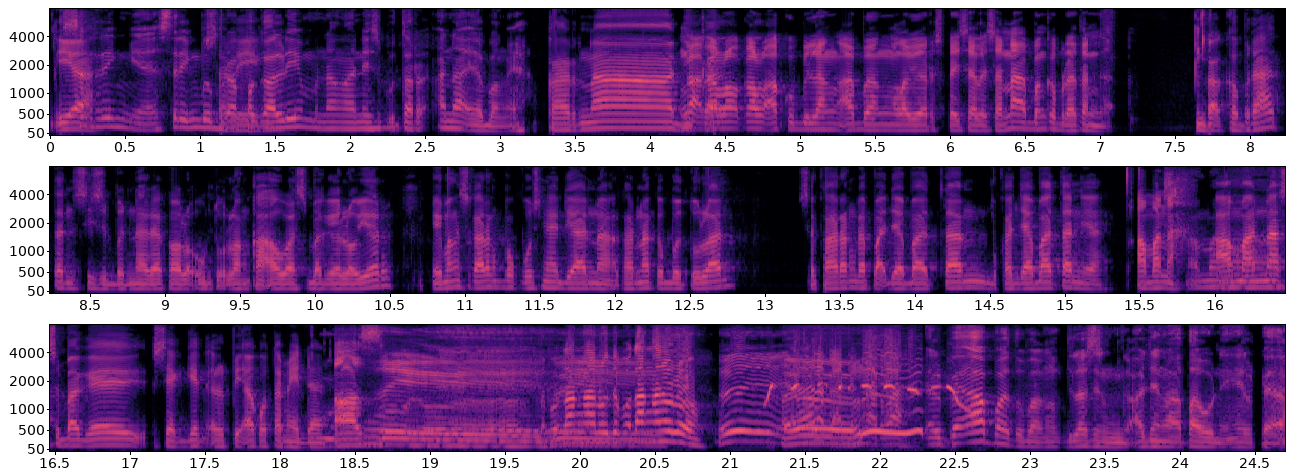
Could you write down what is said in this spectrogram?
Iya. Sering ya, sering beberapa Sering. kali menangani seputar anak ya bang ya. Karena Enggak kalau kalau aku bilang abang lawyer spesialis anak, abang keberatan nggak? nggak keberatan sih sebenarnya kalau untuk langkah awal sebagai lawyer memang sekarang fokusnya di anak karena kebetulan sekarang dapat jabatan bukan jabatan ya Amanah. Amanah. amanah sebagai sekjen LPA Kota Medan Asik. tepuk tangan lu tepuk tangan lah. LPA apa tuh bang? Jelasin ada yang nggak tahu nih LPA.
